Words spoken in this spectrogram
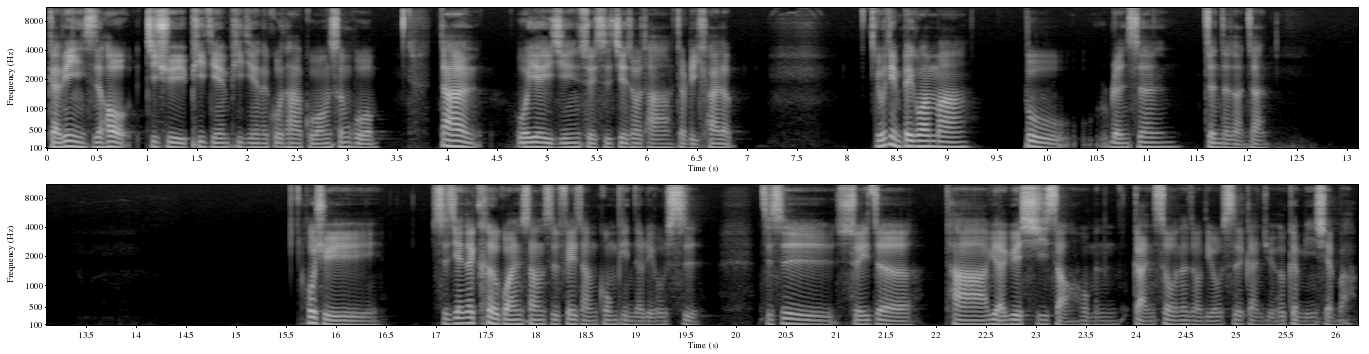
改变饮食后，继续屁颠屁颠的过他的国王生活。但我也已经随时接受他的离开了。有点悲观吗？不，人生真的短暂。或许。时间在客观上是非常公平的流逝，只是随着它越来越稀少，我们感受那种流逝感觉会更明显吧？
